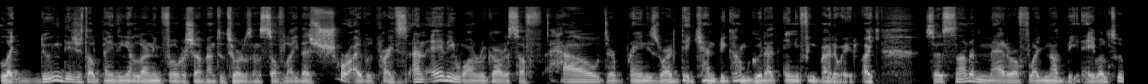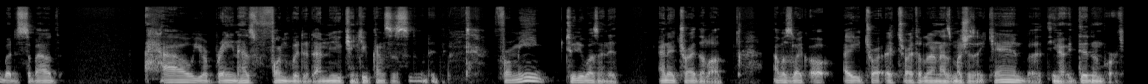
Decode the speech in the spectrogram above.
like doing digital painting and learning Photoshop and tutorials and stuff like that, sure, I would practice. And anyone, regardless of how their brain is wired, they can become good at anything, by the way. Like, so it's not a matter of like not being able to, but it's about how your brain has fun with it and you can keep consistent with it. For me, 2D wasn't it. And I tried a lot. I was like, oh, I try, I try to learn as much as I can, but you know, it didn't work.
